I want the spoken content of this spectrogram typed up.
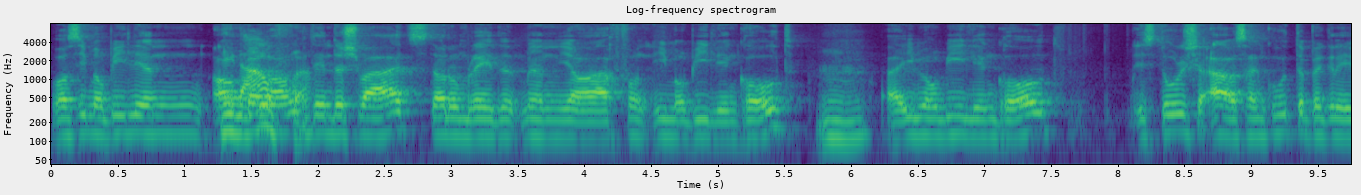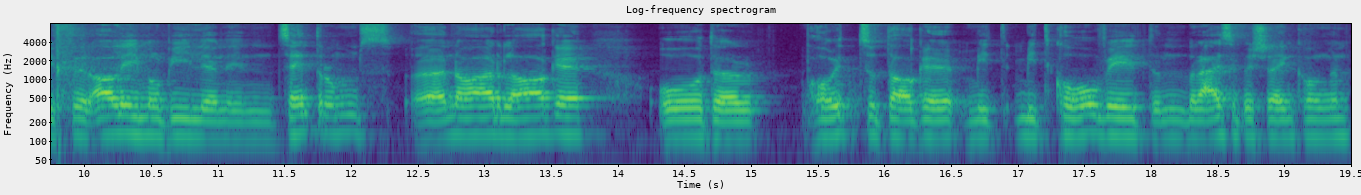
Was Immobilien anbelangt in der Schweiz, darum redet man ja auch von Immobiliengold. Mhm. Äh, Immobiliengold ist durchaus ein guter Begriff für alle Immobilien in zentrumsnaher Lage oder heutzutage mit, mit Covid und Reisebeschränkungen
